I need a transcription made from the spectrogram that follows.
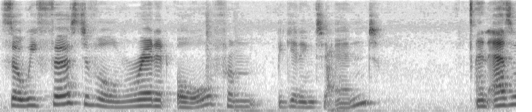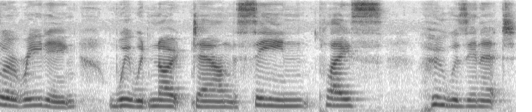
So we first of all read it all from beginning to end. And as we were reading, we would note down the scene, place, who was in it,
